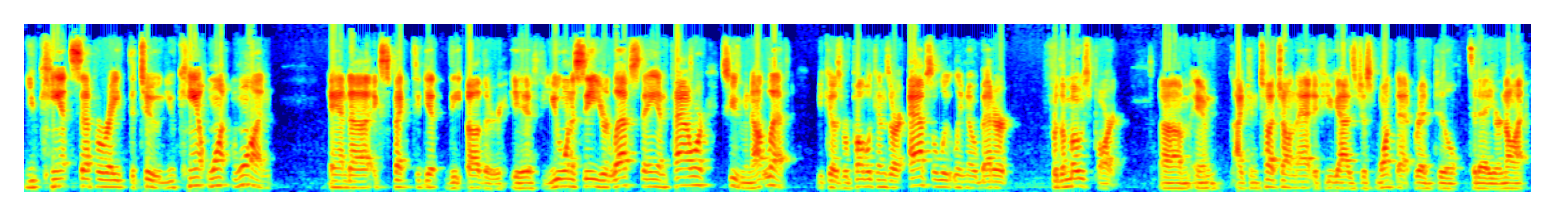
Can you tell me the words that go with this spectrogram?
You can't separate the two. You can't want one and uh, expect to get the other. If you want to see your left stay in power, excuse me, not left, because Republicans are absolutely no better for the most part. Um, and I can touch on that if you guys just want that red pill today or not.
